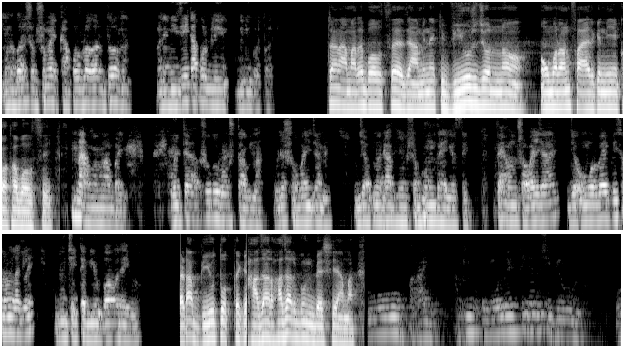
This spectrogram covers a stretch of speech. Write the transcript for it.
মনে করেন সবসময় কাপড় ব্লগার তো মানে নিজেই কাপড় ভিডিও করতো আর তার আমারে বলছে যে আমি নাকি ভিউর জন্য ওমরান ফায়ারকে নিয়ে কথা বলছি। না না না ভাই। ওইটা শুধু রোস্টার না ওইটা সবাই জানে যে আপনার গাছ ব্যবসা বন্ধ হয়ে গেছে। তাই এখন সবাই জানে যে ওমর ভাইয়ের পিছনে লাগলে দুই চারটা ভিউ পাওয়া যাইব। এটা ভিউ তোর থেকে হাজার হাজার গুণ বেশি আমার। ও ভাই আপনি ওমর ভাইয়ের থেকে বেশি ভিউজ ও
